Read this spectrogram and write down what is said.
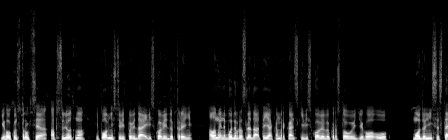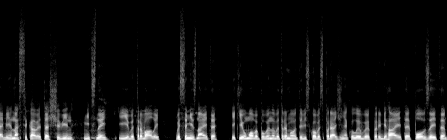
Його конструкція абсолютно і повністю відповідає військовій доктрині. Але ми не будемо розглядати, як американські військові використовують його у модульній системі. Нас цікавить те, що він міцний і витривалий. Ви самі знаєте, які умови повинно витримувати військове спорядження, коли ви перебігаєте, повзаєте.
